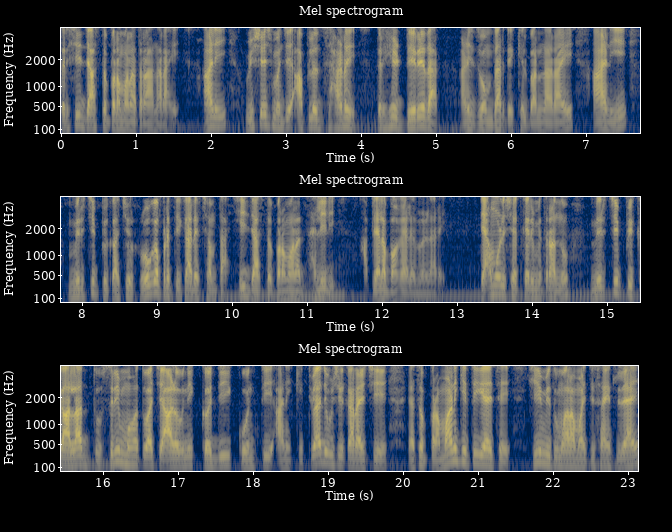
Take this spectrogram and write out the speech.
तर ही जास्त प्रमाणात राहणार आहे. आणि विशेष म्हणजे आपलं झाड आहे तर हे डेरेदार आणि जोमदार देखील बनणार आहे. आणि मिरची पिकाची रोगप्रतिकारक क्षमता ही जास्त प्रमाणात झालेली आपल्याला बघायला मिळणार आहे. त्यामुळे शेतकरी मित्रांनो मिरची पिकाला दुसरी महत्त्वाची आळवणी कधी कोणती आणि कितव्या दिवशी करायची आहे याचं प्रमाण किती घ्यायचं आहे ही मी तुम्हाला माहिती सांगितलेली आहे.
